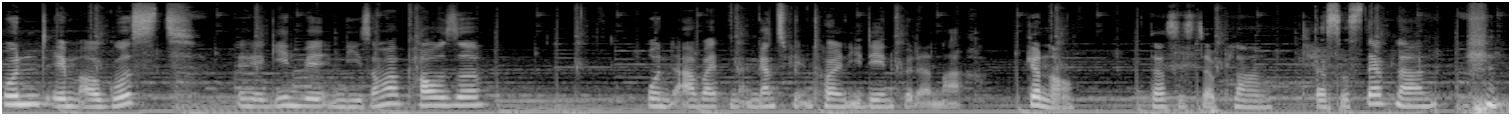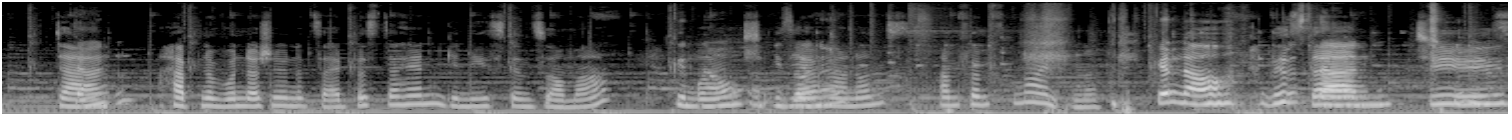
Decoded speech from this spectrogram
Und im August, äh, gehen wir in die Sommerpause und arbeiten an ganz vielen tollen Ideen für danach. Genau, das ist der Plan. Das ist der Plan. Dann Dann habt 'ne wunderschöne Zeit bis dahin, genießt den Sommer Genau, und die wir Sonne. hören uns am 5.9. Genau. Bis Bis dann. dann. Tschüss. Tschüss.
